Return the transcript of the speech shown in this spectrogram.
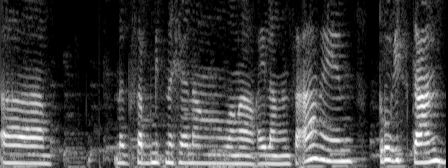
Ah, nag-submit na siya ng mga kailangan sa akin. Through scan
